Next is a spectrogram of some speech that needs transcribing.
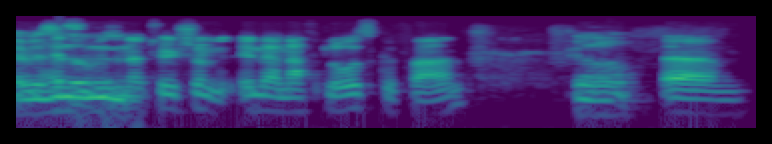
Ja, wir sind also wir sind natürlich schon in der Nacht losgefahren. Genau. Ähm,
